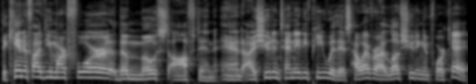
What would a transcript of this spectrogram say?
the Canon 5D Mark IV the most often. And I shoot in 1080p with this. However, I love shooting in 4K.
